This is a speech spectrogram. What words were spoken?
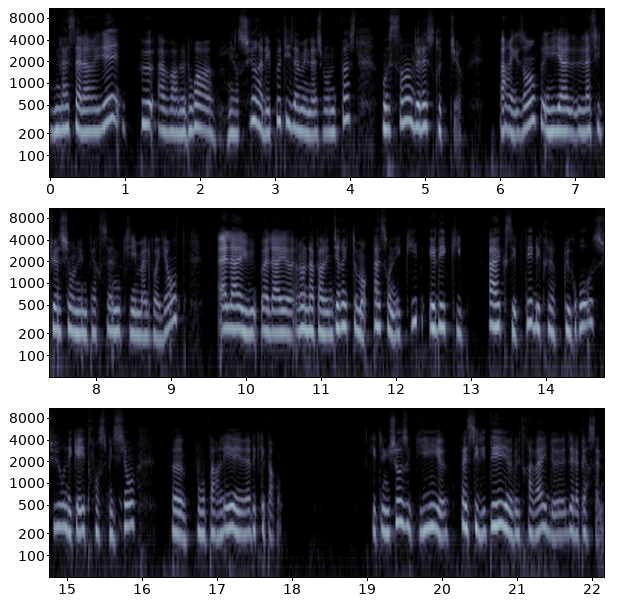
la salariée peut avoir le droit, bien sûr, à des petits aménagements de poste au sein de la structure. Par exemple, il y a la situation d'une personne qui est malvoyante. Elle, a eu, elle, a, elle en a parlé directement à son équipe et l'équipe a accepté d'écrire plus gros sur les cahiers de transmission euh, pour parler avec les parents ce qui est une chose qui euh, facilitait euh, le travail de, de la personne.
